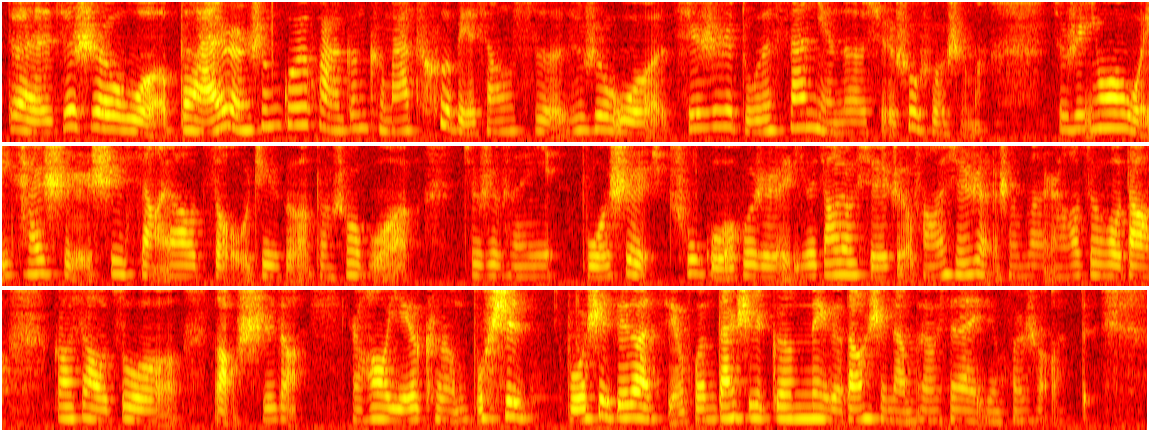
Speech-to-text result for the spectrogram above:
对，就是我本来人生规划跟可妈特别相似，就是我其实是读了三年的学术硕士嘛，就是因为我一开始是想要走这个本硕博。就是可能博士出国或者一个交流学者、访问学者的身份，然后最后到高校做老师的，然后也有可能博士博士阶段结婚，但是跟那个当时男朋友现在已经分手了。对，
